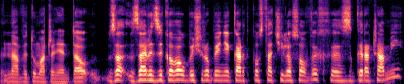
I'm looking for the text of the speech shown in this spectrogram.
na wytłumaczenie. To za, zaryzykowałbyś robienie kart postaci losowych z graczami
